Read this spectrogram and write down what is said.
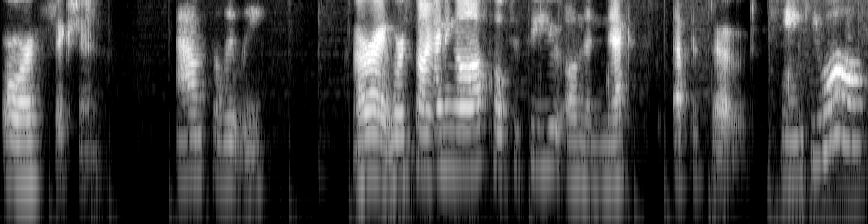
or fiction? Absolutely. All right, we're signing off. Hope to see you on the next episode. Thank you all.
